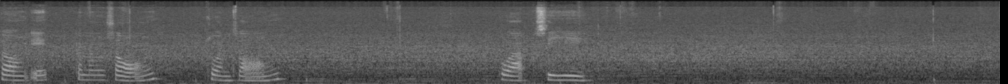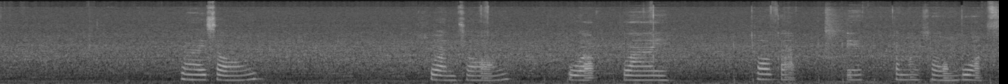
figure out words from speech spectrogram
2x กำลังสองส่วนสอง บวก c y สองส่วนสองบวก y เท่ากับ x กำลังสองบวก c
